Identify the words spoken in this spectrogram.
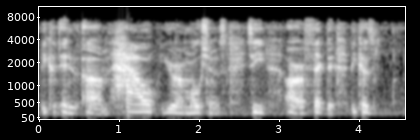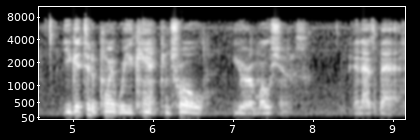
because and um, how your emotions see are affected. Because you get to the point where you can't control your emotions, and that's bad.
